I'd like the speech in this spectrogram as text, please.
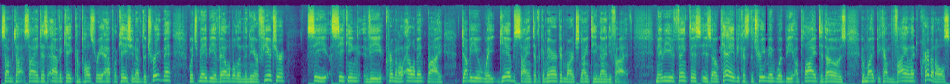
Some t- scientists advocate compulsory application of the treatment, which may be available in the near future. See Seeking the Criminal Element by W. Wayt Gibbs, Scientific American, March 1995. Maybe you think this is okay because the treatment would be applied to those who might become violent criminals,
